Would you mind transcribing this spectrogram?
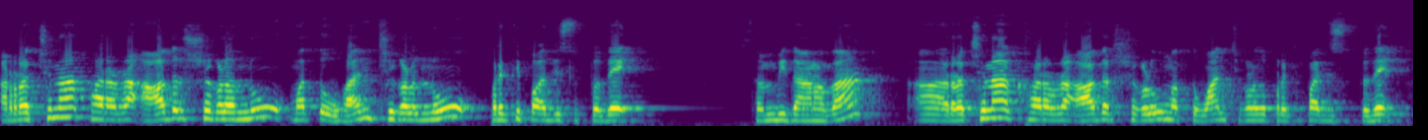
ರಚನಾಕಾರರ ಆದರ್ಶಗಳನ್ನು ಮತ್ತು ವಾಂಛೆಗಳನ್ನು ಪ್ರತಿಪಾದಿಸುತ್ತದೆ. ಸಂವಿಧಾನದ ರಚನಾಕಾರರ ಆದರ್ಶಗಳು ಮತ್ತು ವಾಂಛೆಗಳನ್ನು ಪ್ರತಿಪಾದಿಸುತ್ತದೆ.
